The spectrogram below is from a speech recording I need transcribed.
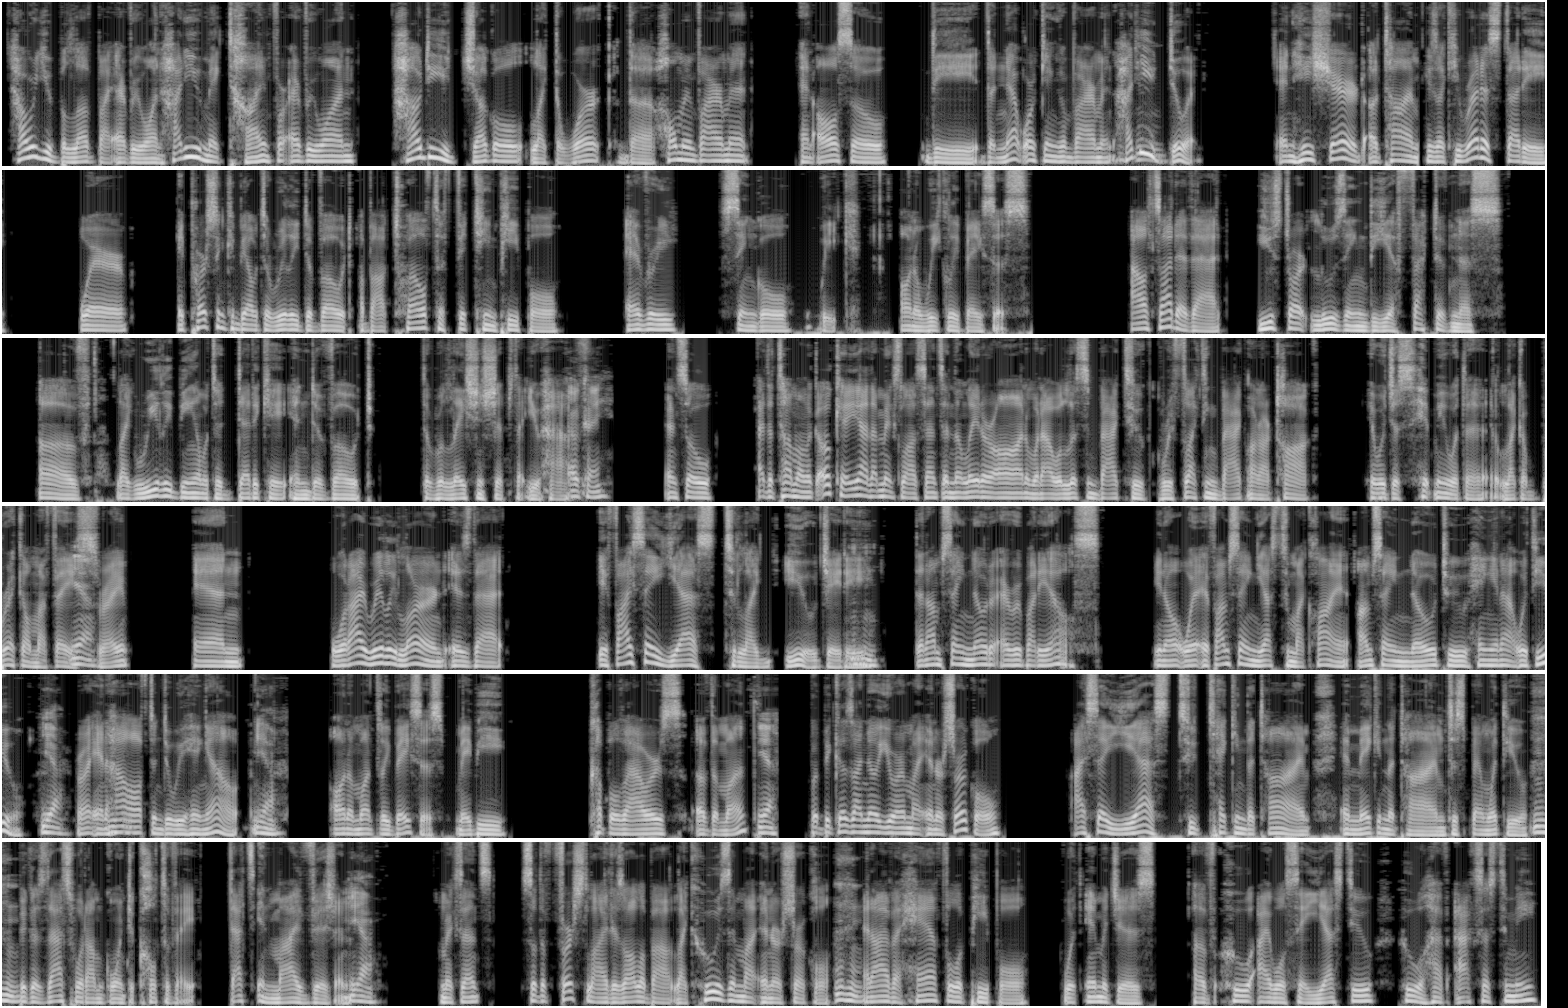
how are you beloved by everyone? How do you make time for everyone? How do you juggle like the work, the home environment, and also the, the networking environment? How do you mm-hmm. do it? And he shared a time, he's like, he read a study where a person can be able to really devote about 12 to 15 people every single week on a weekly basis. Outside of that, you start losing the effectiveness of like really being able to dedicate and devote the relationships that you have. Okay. And so at the time, I'm like, okay, yeah, that makes a lot of sense. And then later on, when I would listen back to reflecting back on our talk, it would just hit me with a like a brick on my face, right? And what I really learned is that if I say yes to like you, JD, Mhm. then I'm saying no to everybody else. You know, if I'm saying yes to my client, I'm saying no to hanging out with you, Yeah. right? And how Mhm. often do we hang out Yeah. on a monthly basis? Maybe a couple of hours of the month. Yeah. But because I know you're in my inner circle, I say yes to taking the time and making the time to spend with you hmm because that's what I'm going to cultivate. That's in my vision. Yeah. Make sense? So the first slide is all about like who is in my inner circle. hmm And I have a handful of people with images of who I will say yes to, who will have access to me,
